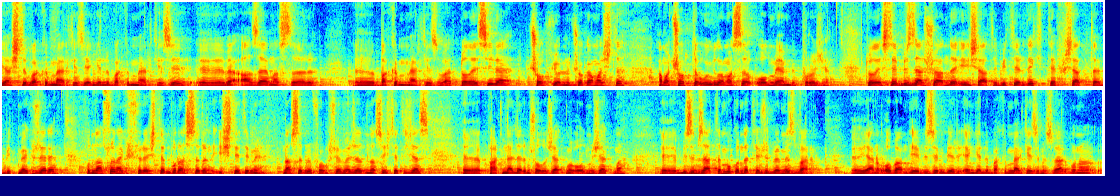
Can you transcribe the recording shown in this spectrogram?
yaşlı bakım merkezi, engelli bakım merkezi e, ve Alzheimer hastaları e, bakım merkezi var. Dolayısıyla çok yönlü, çok amaçlı ama çok da uygulaması olmayan bir proje. Dolayısıyla bizler şu anda inşaatı bitirdik. Tefrişat da bitmek üzere. Bundan sonraki süreçte burasının işletimi nasıl bir fonksiyon vereceğiz, nasıl işleteceğiz, e, partnerlerimiz olacak mı, olmayacak mı? E, Bizim zaten bu konuda tecrübemiz var. E, Yani OBAM diye bizim bir engelli bakım merkezimiz var. Bunu e,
